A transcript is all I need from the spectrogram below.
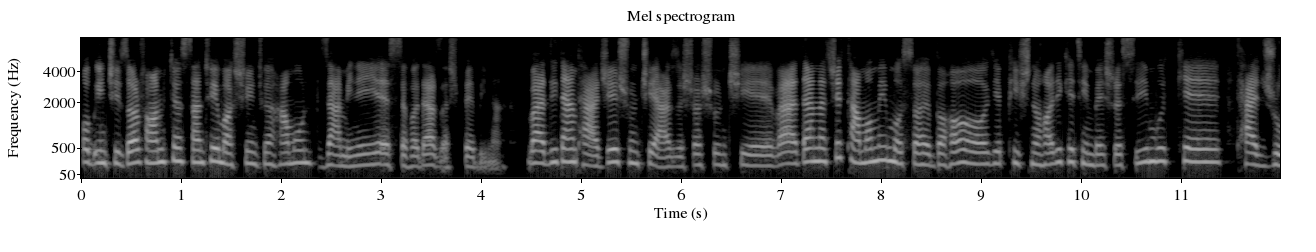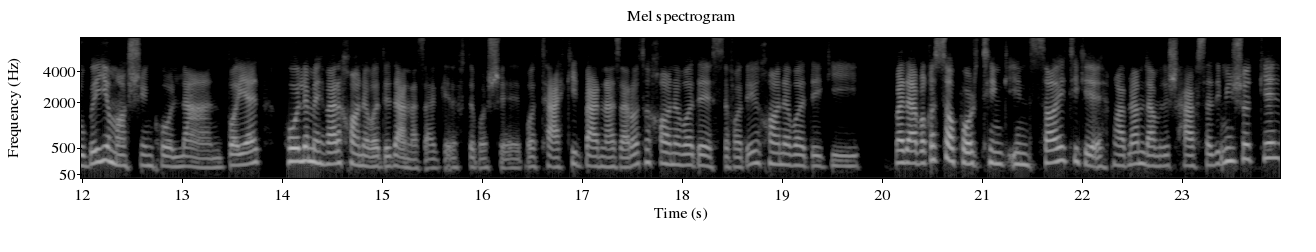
خب این چیزها رو فقط می‌تونستن توی ماشین توی همون زمینه استفاده ازش ببینن. و دیدم ترجیحشون چیه ارزشاشون چیه. و در نتیجه تمام این مصاحبه ها یه پیشنهادی که تیم بهش رسیدیم بود که تجربه ماشین کلا باید حول محور خانواده در نظر گرفته باشه. با تاکید بر نظرات خانواده استفاده خانوادگی و در واقع supporting insight ی که قبلا در موردش حرف زدیم این شد که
